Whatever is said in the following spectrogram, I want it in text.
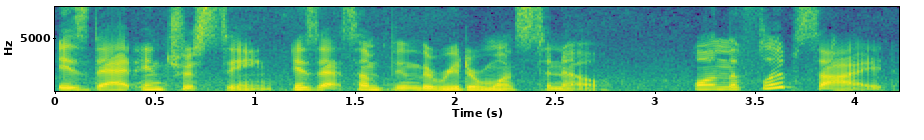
Is that interesting? Is that something the reader wants to know? On the flip side,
